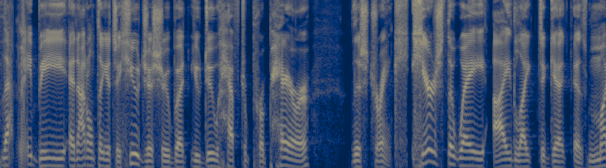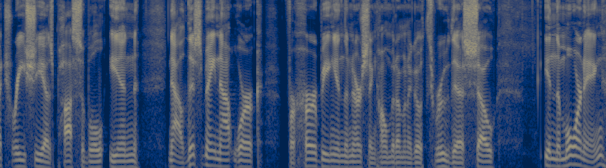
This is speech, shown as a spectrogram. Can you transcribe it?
That may be, and I don't think it's a huge issue, but you do have to prepare this drink. Here's the way I like to get as much reishi as possible in. Now, this may not work for her being in the nursing home, but I'm going to go through this. So, in the morning,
